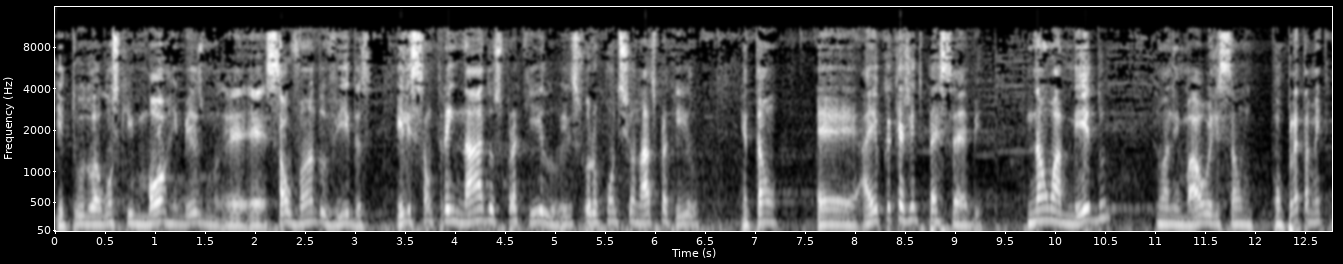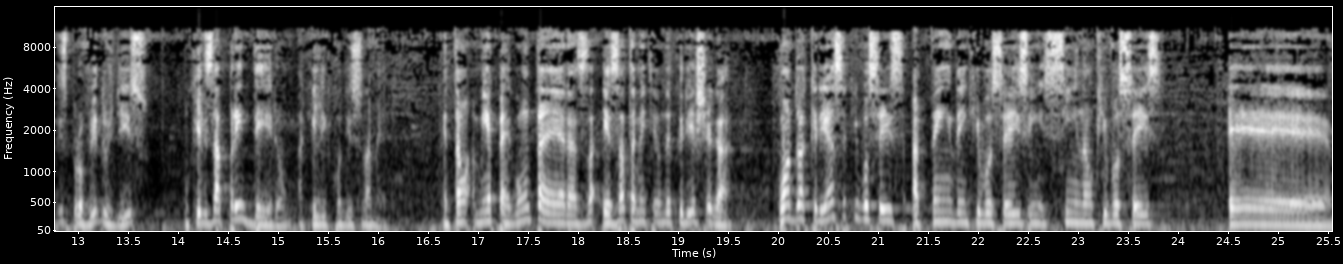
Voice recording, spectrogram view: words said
e tudo, alguns que morrem mesmo é, é, salvando vidas, eles são treinados para aquilo, eles foram condicionados para aquilo. Então, é, aí o que, é que a gente percebe? Não há medo no animal, eles são completamente desprovidos disso, porque eles aprenderam aquele condicionamento. Então, a minha pergunta era exatamente onde eu queria chegar. Quando a criança que vocês atendem, que vocês ensinam, que vocês é,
